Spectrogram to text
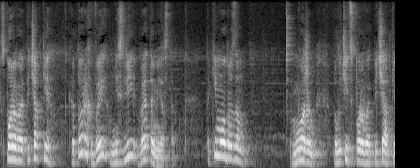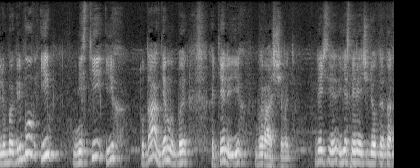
споровые отпечатки которых вы внесли в это место. Таким образом, можем получить споровые отпечатки любых грибов и внести их туда, где мы бы хотели их выращивать. если речь идет это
